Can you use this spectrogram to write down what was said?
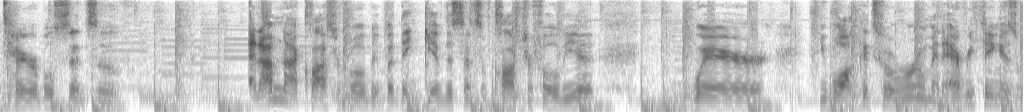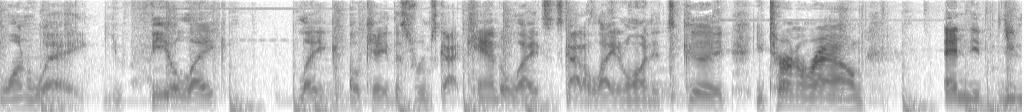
terrible sense of and I'm not claustrophobic, but they give the sense of claustrophobia where you walk into a room and everything is one way. You feel like like okay, this room's got candle lights, it's got a light on, it's good. You turn around and you, you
